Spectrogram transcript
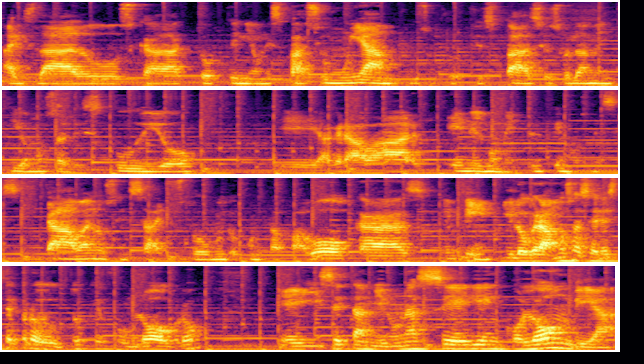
aislados. Cada actor tenía un espacio muy amplio, su propio espacio. Solamente íbamos al estudio eh, a grabar en el momento en que nos necesitaban los ensayos, todo el mundo con tapabocas, en fin. Y logramos hacer este producto que fue un logro. E hice también una serie en Colombia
